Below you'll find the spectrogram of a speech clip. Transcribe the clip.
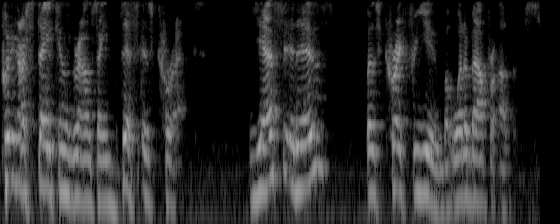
putting our stake in the ground saying this is correct. Yes, it is, but it's correct for you. But what about for others?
